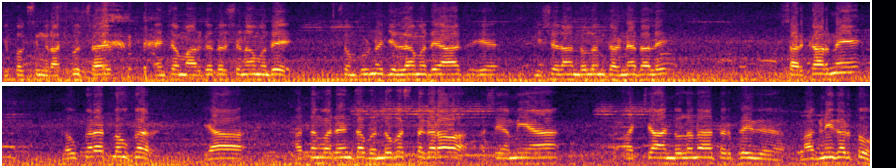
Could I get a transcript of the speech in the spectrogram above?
दीपकसिंग राजपूत साहेब यांच्या मार्गदर्शनामध्ये संपूर्ण जिल्ह्यामध्ये आज हे निषेध आंदोलन करण्यात आले. सरकारने लवकरात लवकर या आतंकवाद्यांचा बंदोबस्त करावा असे आम्ही या आजच्या आंदोलनातर्फे मागणी करतो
